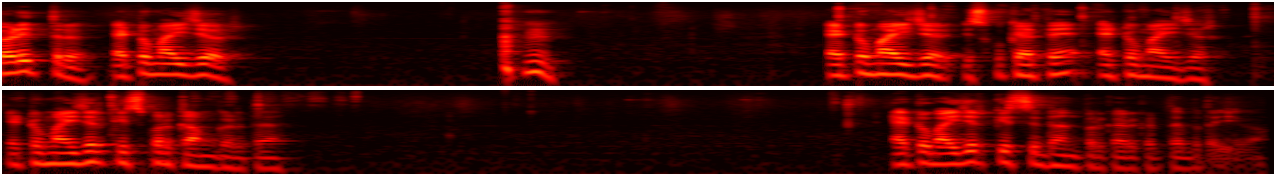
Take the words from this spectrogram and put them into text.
कड़ित्र, एटोमाइजर। एटोमाइजर, इसको कहते हैं एटोमाइजर। एटोमाइजर किस पर काम करता है? एटोमाइजर किस सिद्धांत पर कार्य करता है बताइएगा।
